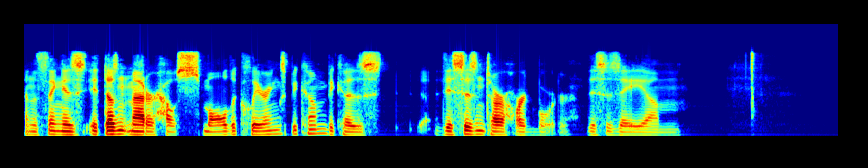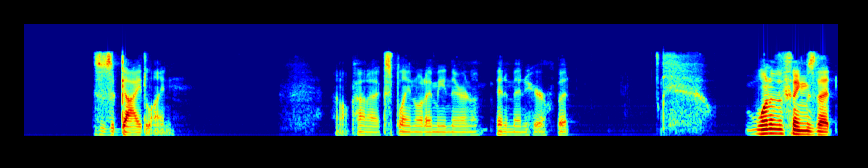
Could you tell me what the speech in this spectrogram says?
And the thing is, it doesn't matter how small the clearings become because this isn't our hard border. This is a um, this is a guideline. And I'll kind of explain what I mean there in a, in a minute here. But one of the things that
